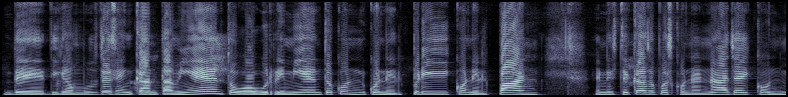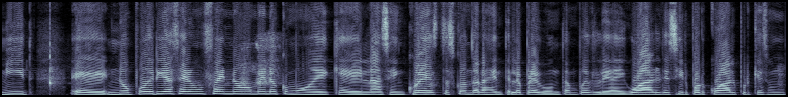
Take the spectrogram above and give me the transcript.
de digamos, desencantamiento o aburrimiento con, con, el PRI, con el PAN, en este caso, pues con Anaya y con MIT. Eh, no podría ser un fenómeno como de que en las encuestas, cuando a la gente le preguntan, pues le da igual decir por cuál, porque es un,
